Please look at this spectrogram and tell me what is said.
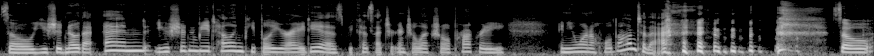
So you should know that. And you shouldn't be telling people your ideas because that's your intellectual property. And you want to hold on to that. so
